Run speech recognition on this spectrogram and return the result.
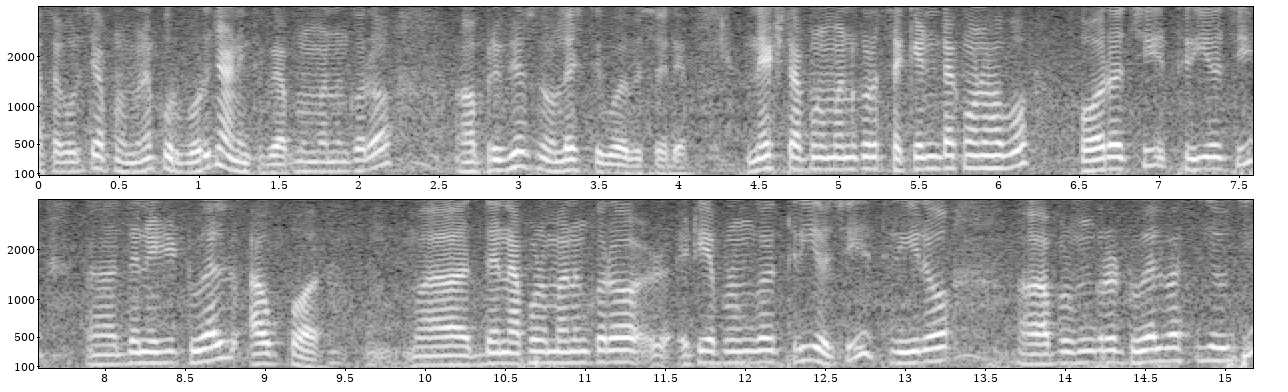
ଆଶା କରୁଛି ଆପଣମାନେ ପୂର୍ବରୁ ଜାଣିଥିବେ ଆପଣମାନଙ୍କର ପ୍ରିଭିୟସ୍ ନଲେଜ୍ ଥିବ ଏ ବିଷୟରେ ନେକ୍ସଟ ଆପଣମାନଙ୍କର ସେକେଣ୍ଡଟା କ'ଣ ହେବ ଫୋର୍ ଅଛି ଥ୍ରୀ ଅଛି ଦେନ୍ ଏଠି ଟୁଏଲ୍ଭ ଆଉ ଫୋର୍ ଦେନ୍ ଆପଣମାନଙ୍କର ଏଠି ଆପଣଙ୍କର ଥ୍ରୀ ଅଛି ଥ୍ରୀର ଆପଣଙ୍କର ଟୁଏଲ୍ଭ ଆସିଯାଉଛି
